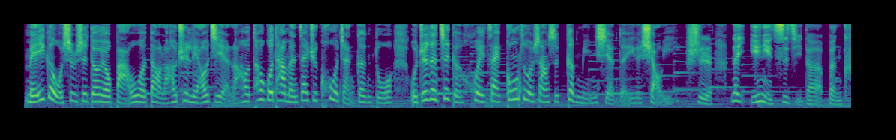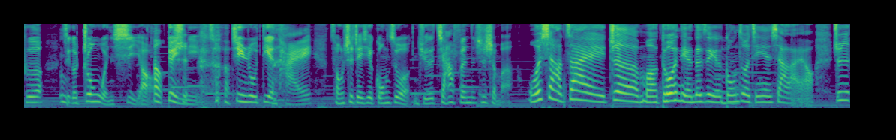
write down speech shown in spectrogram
每一个我是不是都有把握到，然后去了解，然后透过他们再去扩展更多？我觉得这个会在工作上是更明显的一个效益。是，那以你自己的本科这个中文系啊，嗯，对你进入电台 从事这些工作，你觉得加分的是什么？我想在这么多年的这个工作经验下来啊，就是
